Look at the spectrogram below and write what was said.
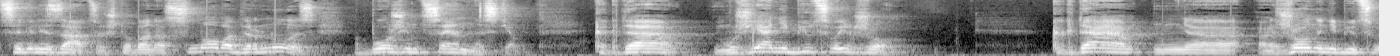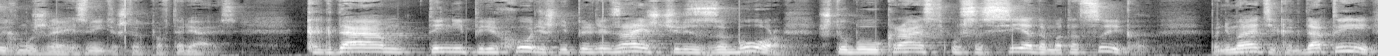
цивилизацию, чтобы она снова вернулась к Божьим ценностям. Когда мужья не бьют своих жен, когда э, жены не бьют своих мужей, извините, что повторяюсь, когда ты не переходишь, не перелезаешь через забор, чтобы украсть у соседа мотоцикл, Понимаете, когда ты,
